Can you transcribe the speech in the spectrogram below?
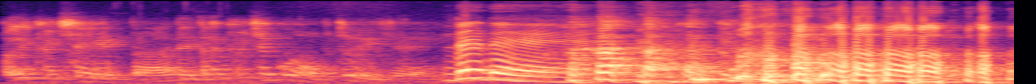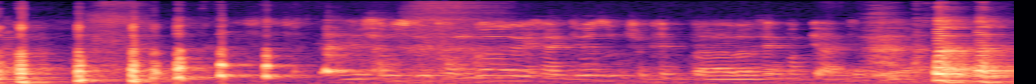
빨리 교체해야겠다. 근데 나 교체권 없죠, 이제. 네네. 이 선수들이 건강하게 잘 뛰었으면 좋겠다라는 생각밖에 안 듭니다.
